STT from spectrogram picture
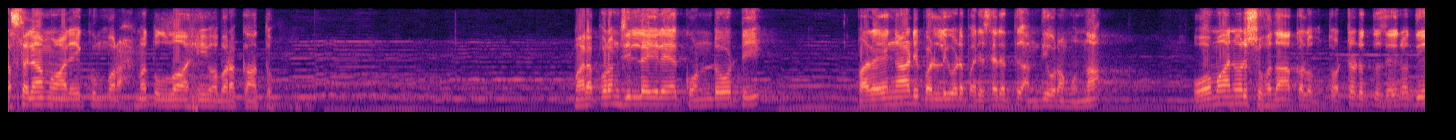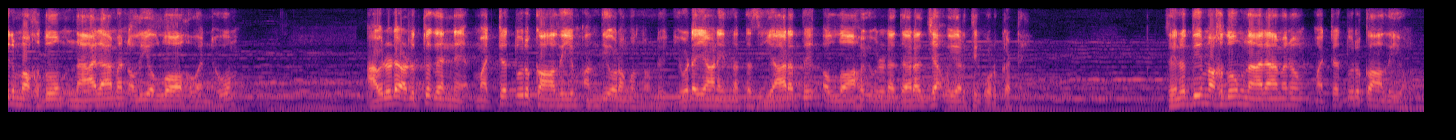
അസ്സലാമു അലൈക്കും വറഹ്മത്തുള്ളാഹി വബറകാതുഹു. മലപ്പുറം ജില്ലയിലെ കൊണ്ടോട്ടി പഴയങ്ങാടി പള്ളിയുടെ പരിസരത്ത് അന്തി ഉറങ്ങുന്ന ഓമാനൂർ ശുഹതാക്കളും തൊട്ടടുത്ത് സൈനുദ്ദീൻ മഖ്ദൂം നാലാമൻ അലിയല്ലാഹു അൻഹുവും അവരുടെ അടുത്ത് തന്നെ മറ്റത്തൂർ കാതിയും അന്തി ഉറങ്ങുന്നുണ്ട്. ഇവിടെയാണ് ഇന്നത്തെ സിയാറത്ത്. അള്ളാഹു ഇവരുടെ ദറജ ഉയർത്തി കൊടുക്കട്ടെ. സൈനുദ്ദീൻ മഖ്ദൂം നാലാമനും മറ്റത്തൂർ കാദിയും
